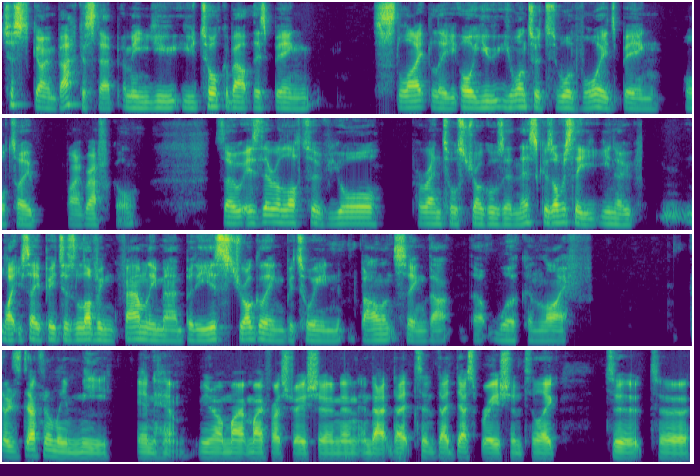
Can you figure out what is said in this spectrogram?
just going back a step. I mean, you you talk about this being slightly, or you you wanted to avoid being autobiographical. So, is there a lot of your parental struggles in this? Because obviously, you know, like you say, Peter's a loving family man, but he is struggling between balancing that that work and life. There's definitely me in him, you know, my my frustration and and that that that desperation to like to to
